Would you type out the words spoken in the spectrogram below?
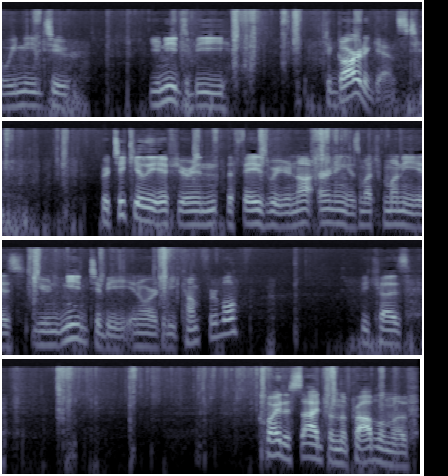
we need to, you need to be, to guard against particularly if you're in the phase where you're not earning as much money as you need to be in order to be comfortable. Because, quite aside from the problem of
